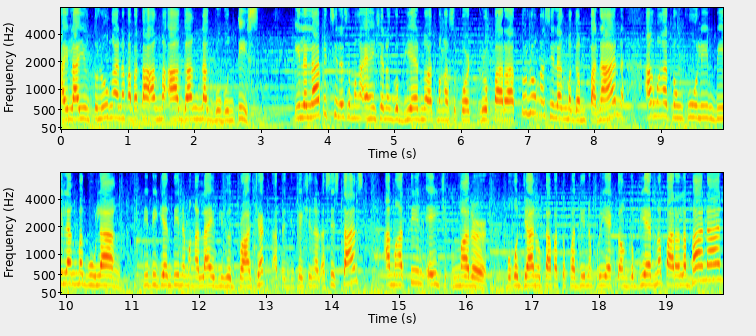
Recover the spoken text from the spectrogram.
ay layong tulungan ng kabataang maagang nagbubuntis. Ilalapit sila sa mga ehensya ng gobyerno at mga support group para tulungan silang magampanan ang mga tungkulin bilang magulang. Bibigyan din ng mga livelihood project at educational assistance ang mga teenage mother. Bukod dyan, magpapatupad din ng proyekto ang gobyerno para labanan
